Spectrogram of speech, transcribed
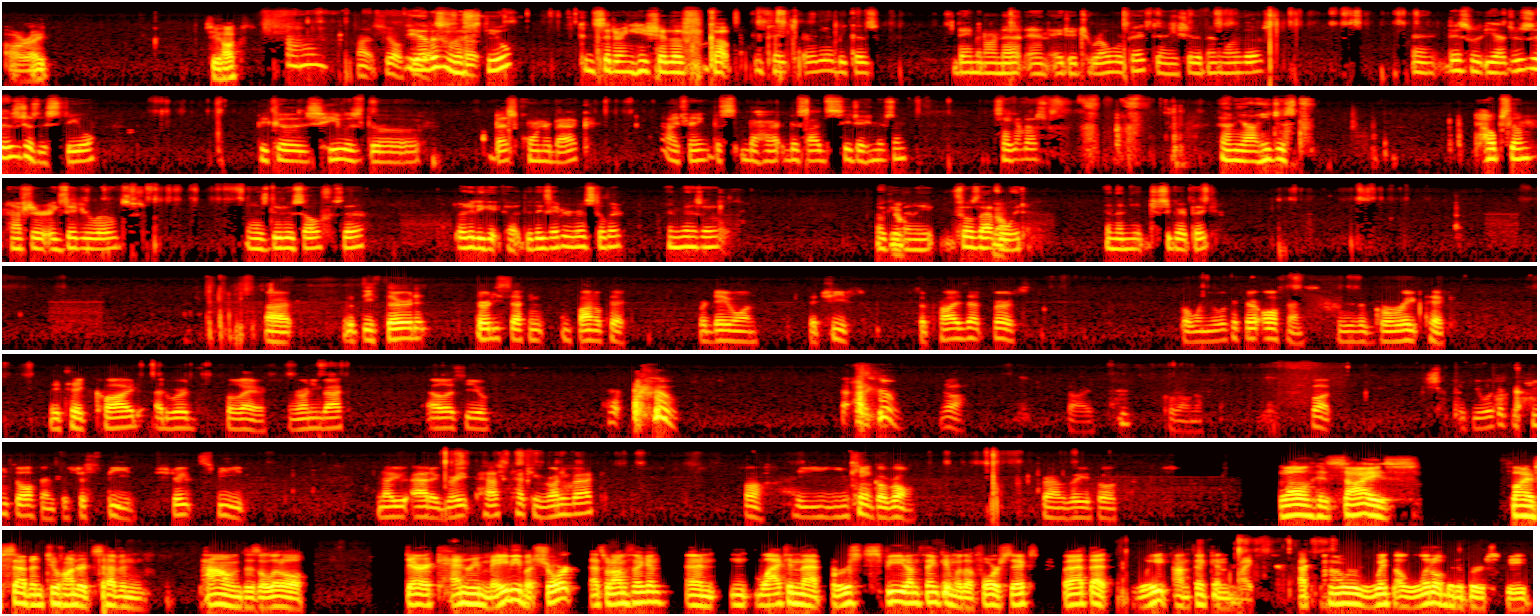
All right. Seahawks. um, All right, Seahawks. yeah, go. this is a steal, considering he should have got picked earlier because Damon Arnette and AJ Terrell were picked, and he should have been one of those. And this was yeah, this is just a steal because he was the best cornerback, I think, bes- besides C.J. Henderson, second best. And yeah, he just helps them after Xavier Rhodes and his doo-doo self is there. Or did he get cut? Did Xavier Rhodes still there in Minnesota? Okay, No. then he fills that No. void. And then just a great pick. All right, with the third, 32nd, and final pick for day one, the Chiefs. Surprised at first, but when you look at their offense, this is a great pick. They take Clyde Edwards Helaire, running back, LSU. Ah, sorry, Corona. But if you look at the Chiefs' offense, it's just speed, straight speed. Now you add a great pass catching running back. Oh, you can't go wrong. Browns, what are your thoughts? Well, his size, 5'7", 207 pounds, is a little Derrick Henry, maybe, but short. That's what I'm thinking. And lacking that burst speed, I'm thinking with a 4'6". But at that weight, I'm thinking like that's power with a little bit of burst speed.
